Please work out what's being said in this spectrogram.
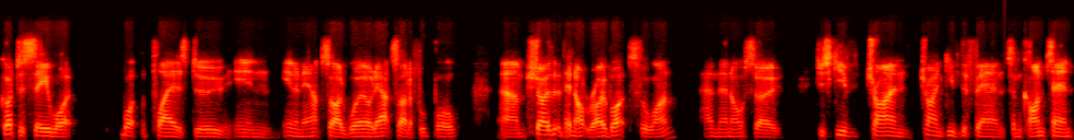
got to see what what the players do in in an outside world outside of football um, show that they're not robots for one and then also just give try and try and give the fans some content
